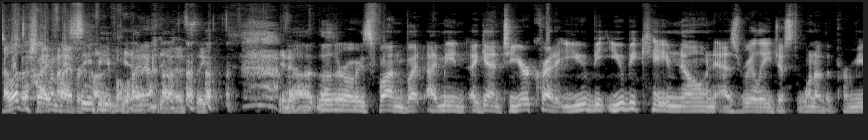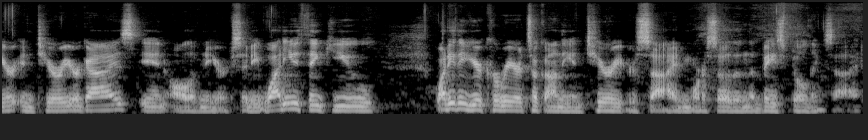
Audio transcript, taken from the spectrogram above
I love the high when I see hug. people. Yeah, I know. yeah, it's like you know. Uh, those are always fun. But I mean, again, to your credit, you be, you became known as really just one of the premier interior guys in all of New York City. Why do you think you? Why do you think your career took on the interior side more so than the base building side?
